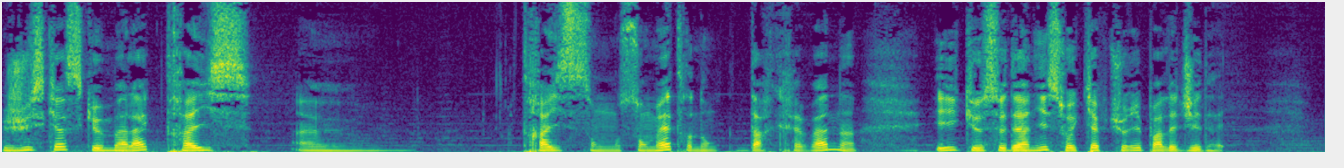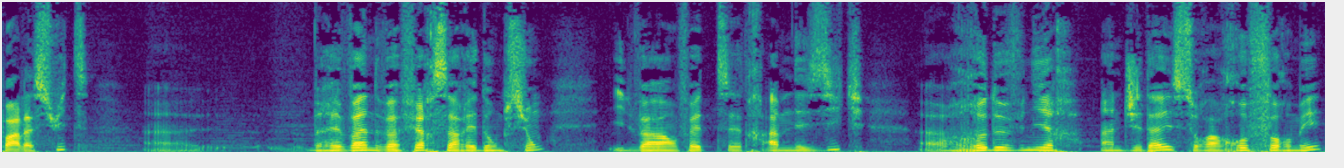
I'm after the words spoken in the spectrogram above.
jusqu'à ce que Malak trahisse, trahisse son, maître, donc Dark Revan, et que ce dernier soit capturé par les Jedi. Par la suite, Revan va faire sa rédemption il va en fait être amnésique, euh, redevenir un Jedi, sera reformé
